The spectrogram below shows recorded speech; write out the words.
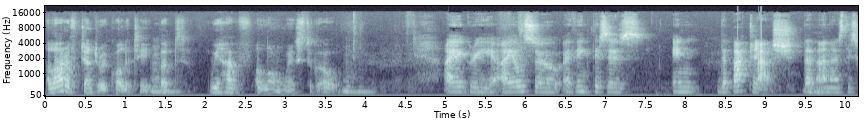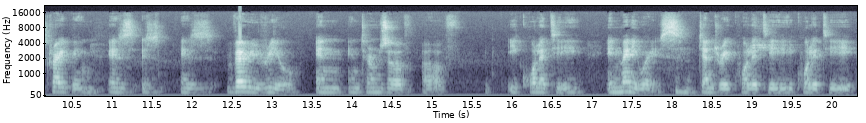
a lot of gender equality, Mhm. but we have a long ways to go. I agree. I also I think this is in the backlash that Mm. Anna is describing is is is very real in in terms of of equality in many ways, gender equality, equality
